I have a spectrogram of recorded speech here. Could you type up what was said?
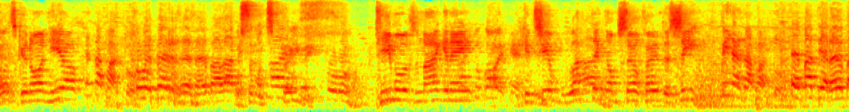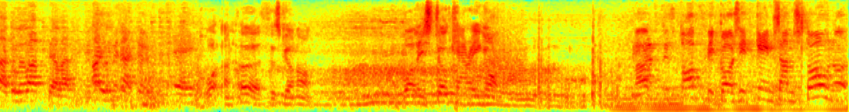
What's going on here? Mitä tapahtuu? Tuli perseeseen jotain läpi. Was someone screaming? Timo's in agony. You can see him lifting himself out of the seat. Mitä tapahtuu? En mä tiedä, jotain tuli lattialle. Ai, mitä Ei. What on earth has gone on? While he's still carrying on. We have to stop because it came some stone or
